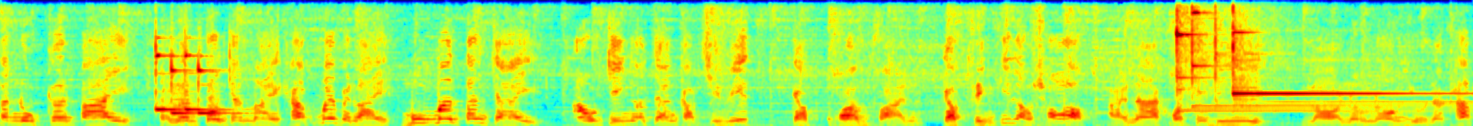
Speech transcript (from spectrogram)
สนุกเกินไปก็เริ่มต้นกันใหม่ครับไม่เป็นไรมุ่งมั่นตั้งใจ เอาจริงเอาจังกับชีวิต กับความฝัน กับสิ่งที่เราชอบ อนาคตที่ดี รอน้องๆอยู่นะครับ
